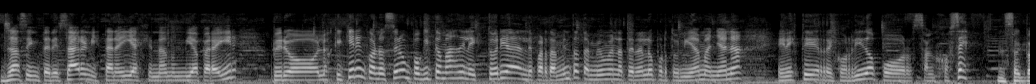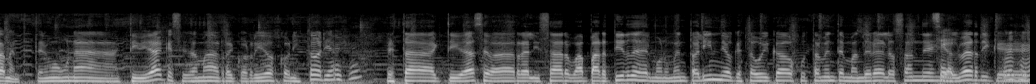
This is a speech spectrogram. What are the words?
ya se interesaron y están ahí agendando un día para ir, pero los que quieren conocer un poquito más de la historia del departamento también van a tener la oportunidad mañana en este recorrido por San José. Exactamente, tenemos una actividad que se llama Recorridos con Historia. Esta actividad se va a realizar, va a partir desde el Monumento al Indio, que está ubicado justamente en Bandera de los Andes y Alberdi, que es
